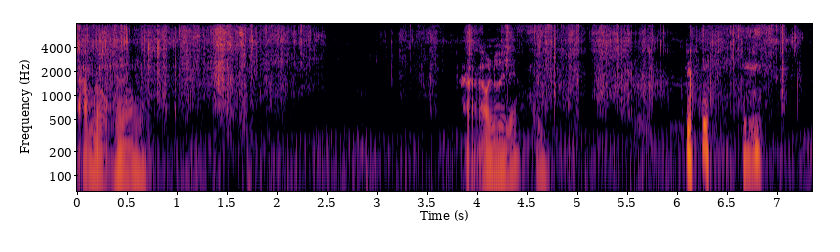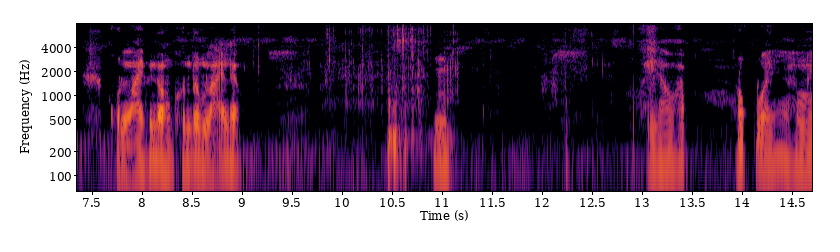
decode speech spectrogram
สามดอกพี่น้องหาเอาเลยแล้วคนร้ายพี่น้องคนเริ่มร้ายแล้วไปแล้วครับ รกด้วยข้างใน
